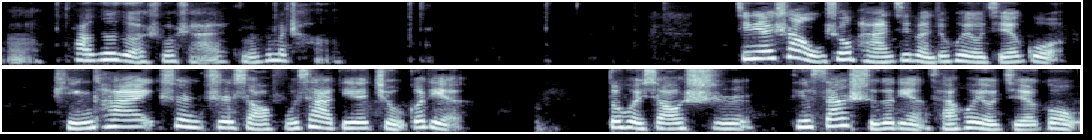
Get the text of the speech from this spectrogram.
啊，花哥哥说啥呀？怎么这么长？今天上午收盘基本就会有结果，平开甚至小幅下跌九个点都会消失，跌三十个点才会有结构，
